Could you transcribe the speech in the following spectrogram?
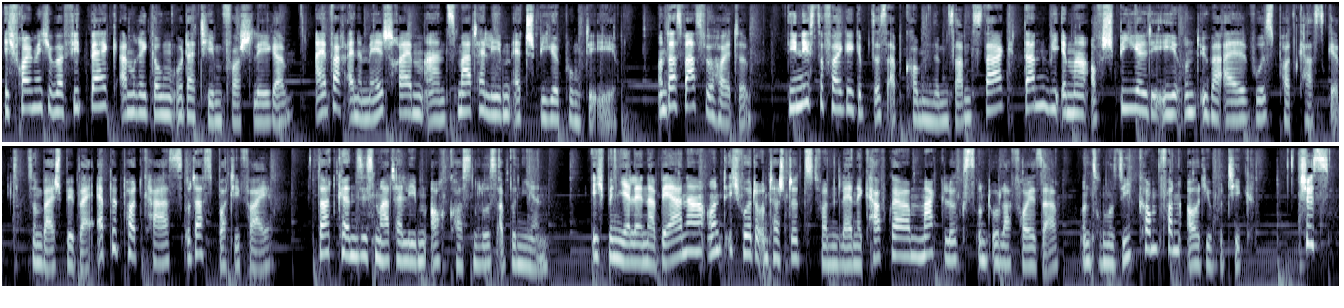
Ich freue mich über Feedback, Anregungen oder Themenvorschläge. Einfach eine Mail schreiben an smarterleben.spiegel.de. Und das war's für heute. Die nächste Folge gibt es ab kommendem Samstag, dann wie immer auf spiegel.de und überall, wo es Podcasts gibt. Zum Beispiel bei Apple Podcasts oder Spotify. Dort können Sie Smarter Leben auch kostenlos abonnieren. Ich bin Jelena Berner und ich wurde unterstützt von Lene Kafka, Marc Lüx und Olaf Häuser. Unsere Musik kommt von Audioboutique. Tschüss!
